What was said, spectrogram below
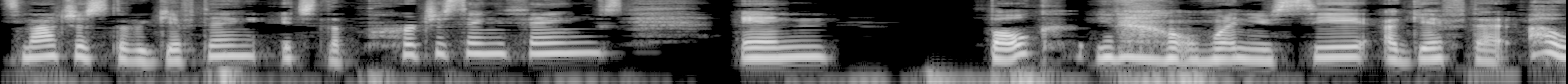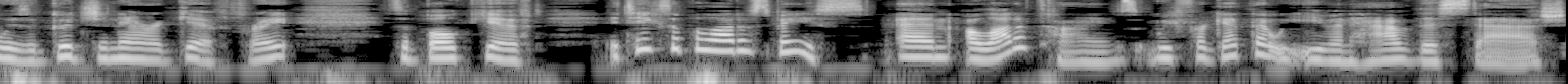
It's not just the regifting, it's the purchasing things in bulk. You know, when you see a gift that, oh, is a good generic gift, right? It's a bulk gift. It takes up a lot of space. And a lot of times we forget that we even have this stash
